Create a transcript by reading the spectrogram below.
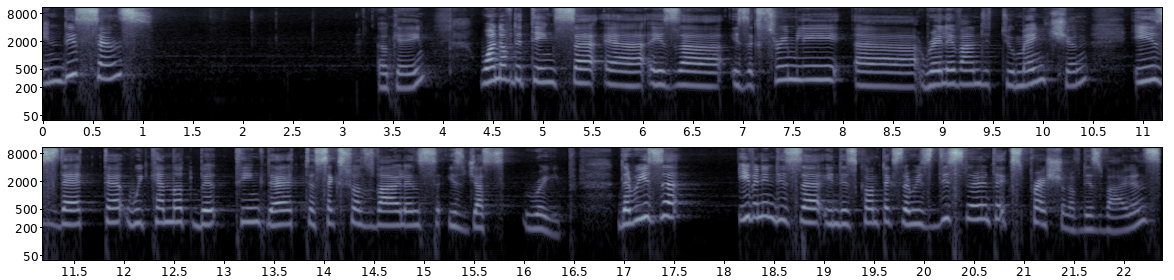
in this sense, okay, one of the things uh, uh, is, uh, is extremely uh, relevant to mention is that uh, we cannot think that sexual violence is just rape. There is, even in this, in this context, there is different expression of this violence,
